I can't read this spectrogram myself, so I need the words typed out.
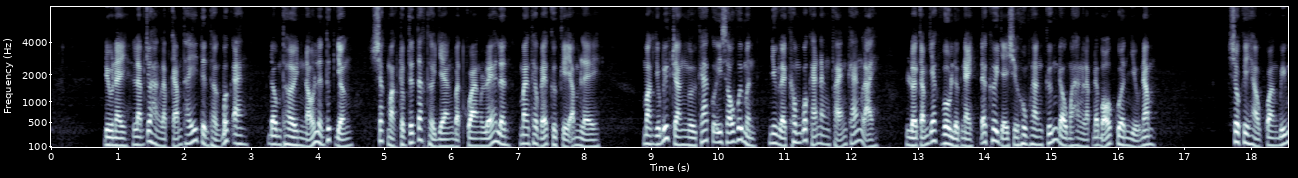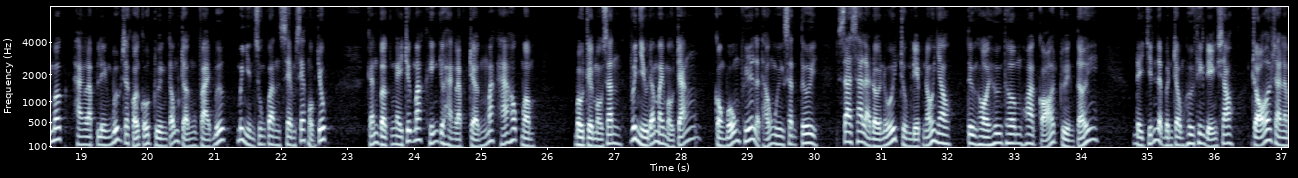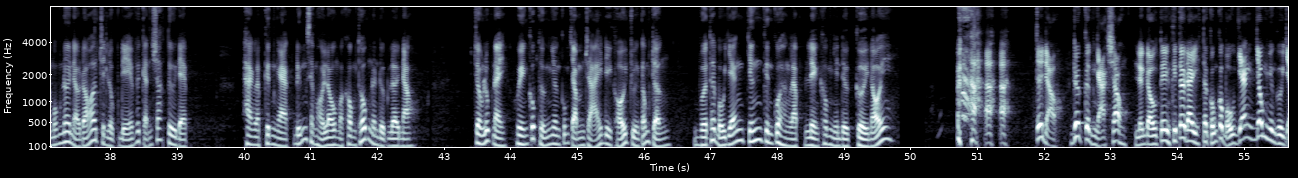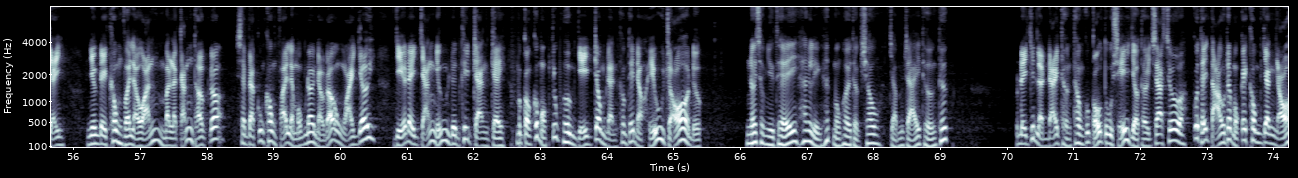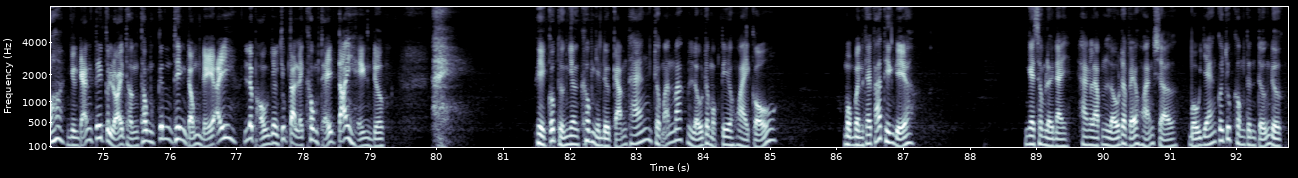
Điều này làm cho Hàng Lập cảm thấy tinh thần bất an, đồng thời nổi lên tức giận, sắc mặt trong tích tắc thời gian bạch quang lóe lên, mang theo vẻ cực kỳ âm lệ. Mặc dù biết rằng người khác có ý xấu với mình, nhưng lại không có khả năng phản kháng lại. Loại cảm giác vô lực này đã khơi dậy sự hung hăng cứng đầu mà Hàng Lập đã bỏ quên nhiều năm. Sau khi hào quang biến mất, Hàng Lập liền bước ra khỏi cổ truyền tống trận vài bước mới nhìn xung quanh xem xét một chút. Cảnh vật ngay trước mắt khiến cho Hàng Lập trợn mắt há hốc mồm. Bầu trời màu xanh với nhiều đám mây màu trắng, còn bốn phía là thảo nguyên xanh tươi, xa xa là đồi núi trùng điệp nối nhau, từng hồi hương thơm hoa cỏ truyền tới. Đây chính là bên trong hư thiên điện sao? Rõ ràng là một nơi nào đó trên lục địa với cảnh sắc tươi đẹp. Hàng Lập kinh ngạc đứng xem hồi lâu mà không thốt nên được lời nào. Trong lúc này, huyền cốt thượng nhân cũng chậm rãi đi khỏi truyền tống trận, Vừa thấy bộ dáng chấn kinh của Hàng Lập liền không nhịn được cười nói. Thế nào, rất kinh ngạc sao? Lần đầu tiên khi tới đây ta cũng có bộ dáng giống như người vậy. Nhưng đây không phải là ảnh mà là cảnh thật đó. Xem ra cũng không phải là một nơi nào đó ngoại giới. Vì ở đây chẳng những linh khí tràn trề mà còn có một chút hương vị trong lành không thể nào hiểu rõ được. Nói xong như thế, hắn liền hít một hơi thật sâu, chậm rãi thưởng thức. Đây chính là đại thần thông của cổ tu sĩ vào thời xa xưa, có thể tạo ra một cái không gian nhỏ, nhưng đáng tiếc cái loại thần thông kinh thiên động địa ấy, lớp hậu nhân chúng ta lại không thể tái hiện được. Huyền cốt thượng nhân không nhìn được cảm thán trong ánh mắt lộ ra một tia hoài cổ. Một mình khai phá thiên địa. Nghe xong lời này, Hàng Lập lộ ra vẻ hoảng sợ, bộ dáng có chút không tin tưởng được.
